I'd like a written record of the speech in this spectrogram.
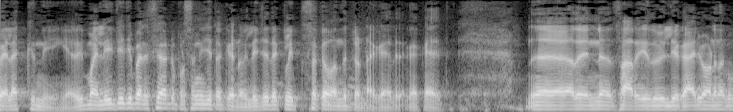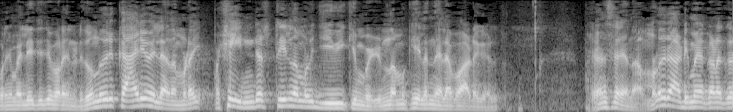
വിലക്ക് നീങ്ങി അത് മല്ലി ചേച്ചി പരസ്യമായിട്ട് പ്രസംഗിച്ചിട്ടൊക്കെയാണ് മല്ലി ചേച്ചിയുടെ ക്ലിപ്സൊക്കെ വന്നിട്ടുണ്ട് കാര്യത്തിൽ. അത് എന്നെ സാർ ഇത് വലിയ കാര്യമാണെന്നൊക്കെ പറഞ്ഞ് മല്ലി ചേച്ചി പറഞ്ഞിട്ടുണ്ട് ഇതൊന്നും ഒരു കാര്യമല്ല. നമ്മുടെ പക്ഷേ ഇൻഡസ്ട്രിയിൽ നമ്മൾ ജീവിക്കുമ്പോഴും നമുക്ക് ചില നിലപാടുകൾ മനസ്സിലായി? നമ്മളൊരു അടിമയെ കണക്ക്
